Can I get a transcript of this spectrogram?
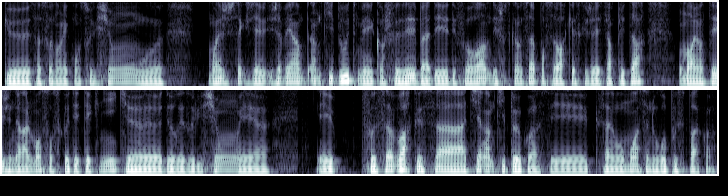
que ça soit dans les constructions moi, je sais que j'avais un, petit doute, mais quand je faisais bah, des, forums, des choses comme ça, pour savoir qu'est-ce que j'allais faire plus tard, on m'orientait généralement sur ce côté technique de résolution et faut savoir que ça attire un petit peu, quoi. C'est au moins, ça nous repousse pas, quoi.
